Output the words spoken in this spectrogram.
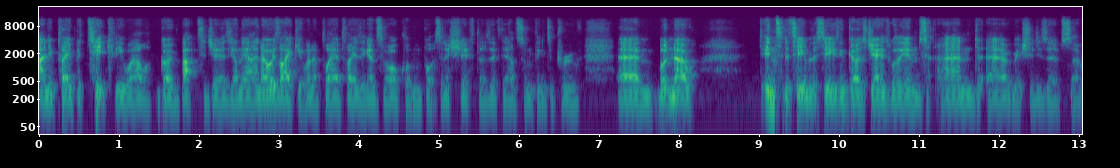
and he played particularly well going back to Jersey on the eye. I always like it when a player plays against the whole club and puts in a shift as if they had something to prove. Um, but no, into the team of the season goes James Williams, and uh, Richard deserves so.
